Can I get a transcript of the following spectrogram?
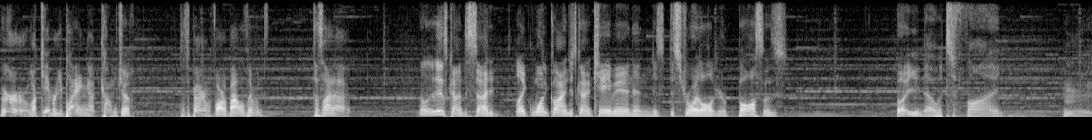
Urgh, what game are you playing, uh, Kamja? Just preparing before the battle's even decided. Well, it is kind of decided. Like, one client just kind of came in and just destroyed all of your bosses. But, you know, it's fine. Hmm.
